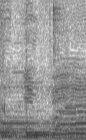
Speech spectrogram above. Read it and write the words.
you can feel.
